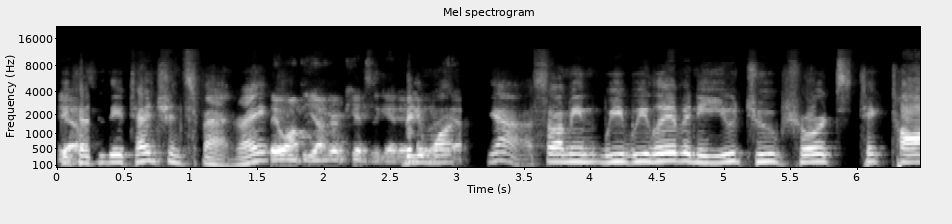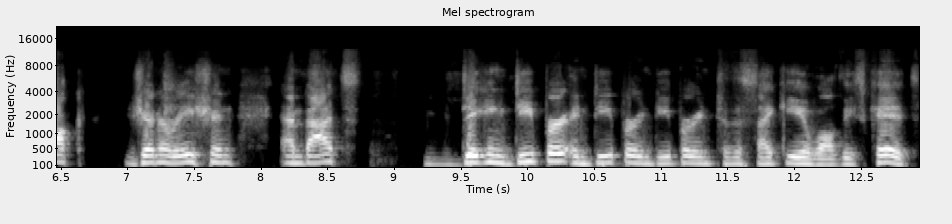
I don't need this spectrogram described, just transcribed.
because yeah. of the attention span, right? They want the younger kids to get they want, it, yeah. yeah. So I mean, we we live in a YouTube Shorts, TikTok generation, and that's digging deeper and deeper and deeper into the psyche of all these kids.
